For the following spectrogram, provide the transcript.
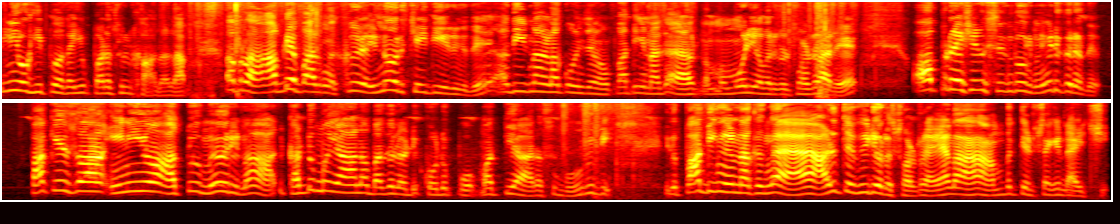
விநியோகிப்பதையும் படத்தில் காணலாம். அப்புறம் அப்படியே பாருங்கள் கீழே இன்னொரு செய்தி இருக்குது. அது என்னன்னா கொஞ்சம் பார்த்தீங்கன்னாக்கா நம்ம மோடி அவர்கள் சொல்கிறாரு ஆப்ரேஷன் சிந்தூர் நீடுகிறது பாகிஸ்தான் இனியும் அத்துமீறினால் கடுமையான பதிலடி கொடுப்போம் மத்திய அரசு உறுதி. இது பார்த்தீங்கன்னாக்குங்க அடுத்த வீடியோவில் சொல்கிறேன் ஏன்னா ஐம்பத்தெட்டு செகண்ட் ஆயிடுச்சு.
